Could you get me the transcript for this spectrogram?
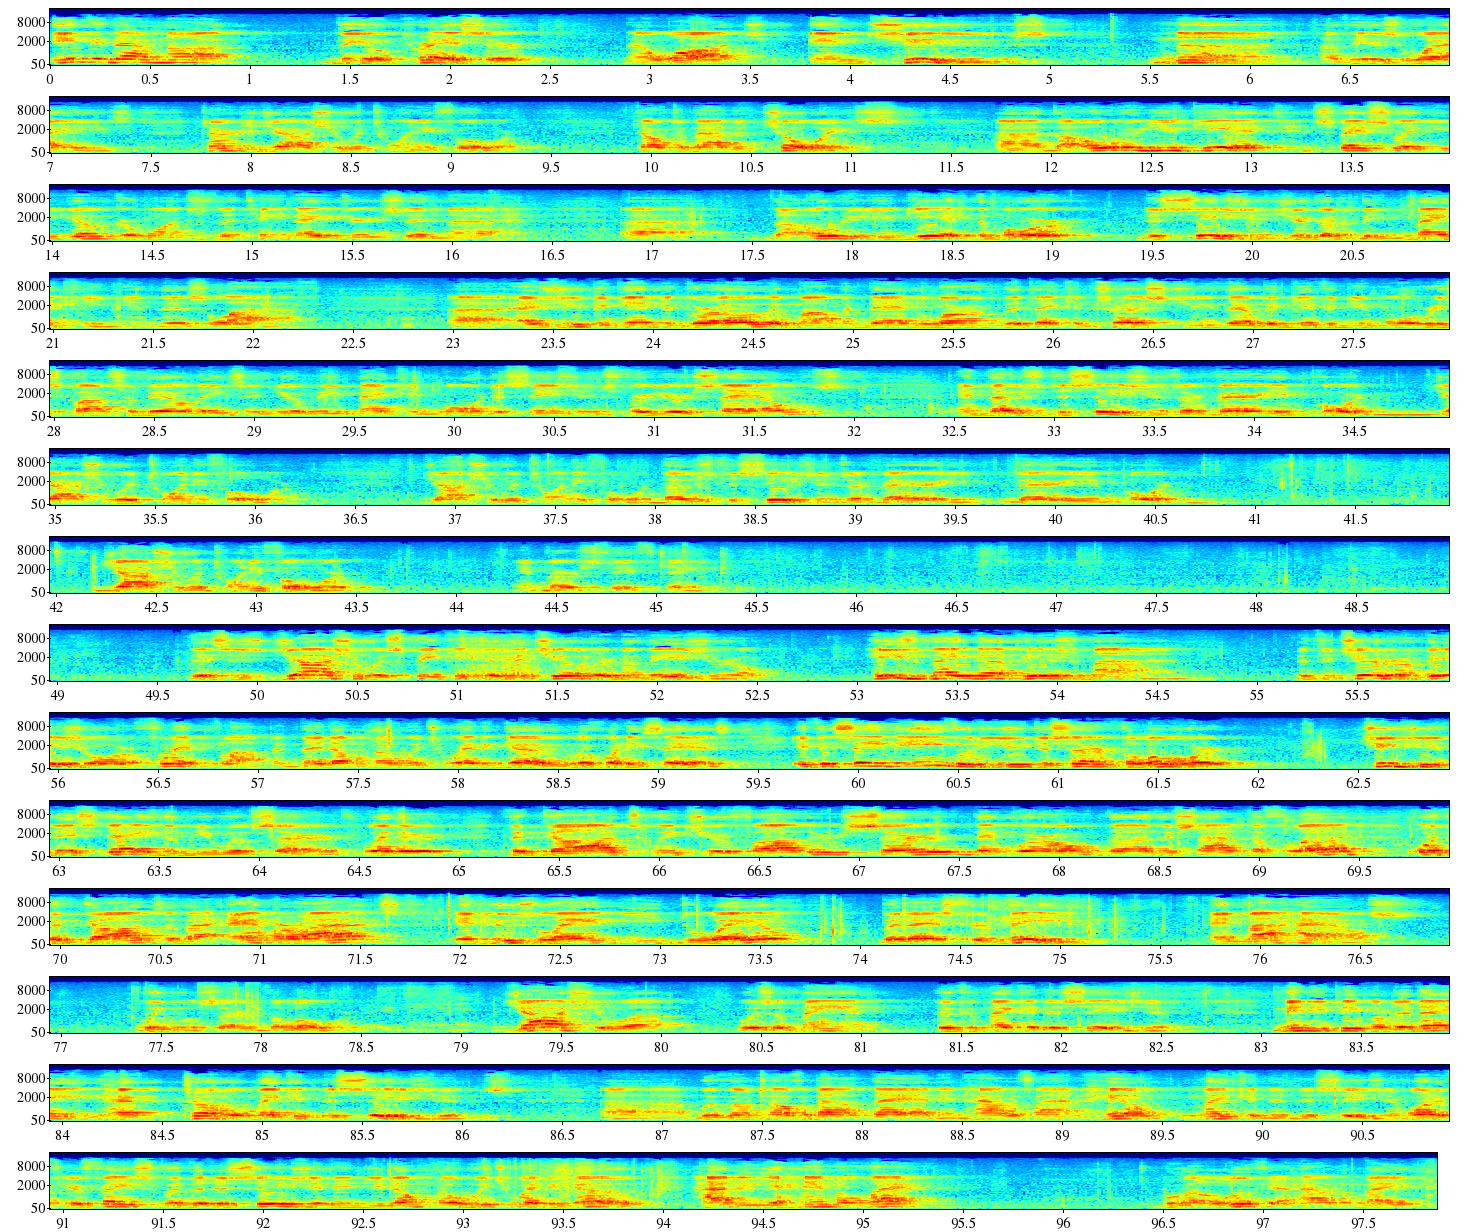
Envy thou not the oppressor, now watch, and choose none of his ways. Turn to Joshua 24. Talked about a choice. Uh, the older you get, especially you younger ones, the teenagers, and uh, uh, the older you get, the more decisions you're going to be making in this life. Uh, as you begin to grow and mom and dad learn that they can trust you, they'll be giving you more responsibilities and you'll be making more decisions for yourselves. And those decisions are very important. Joshua 24. Joshua 24. Those decisions are very, very important. Joshua 24 and verse 15. This is Joshua speaking to the children of Israel. He's made up his mind, but the children of Israel are flip-flopping. They don't know which way to go. Look what he says. If it seem evil to you to serve the Lord, choose you this day whom you will serve, whether the gods which your fathers served that were on the other side of the flood, or the gods of the Amorites in whose land ye dwell. But as for me and my house, we will serve the Lord. Joshua was a man who could make a decision. Many people today have trouble making decisions. Uh, we're going to talk about that and how to find help making a decision. What if you're faced with a decision and you don't know which way to go? How do you handle that? We're going to look at how to make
